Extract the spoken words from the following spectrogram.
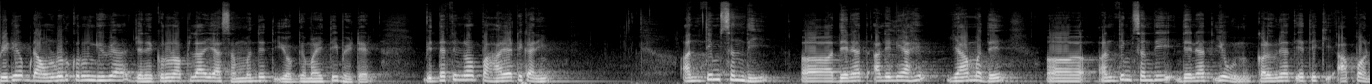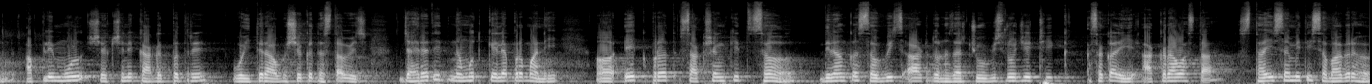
पी डी एफ डाउनलोड करून घेऊया जेणेकरून आपल्याला या संबंधित योग्य माहिती भेटेल. विद्यार्थ्यांना पहा या ठिकाणी अंतिम संधी देण्यात आलेली आहे. यामध्ये अंतिम संधी देण्यात येऊन कळविण्यात येते की आपण आपले मूळ शैक्षणिक कागदपत्रे व इतर आवश्यक दस्तावेज जाहिरातीत नमूद केल्याप्रमाणे एक प्रत साक्षांकित सह दिनांक सव्वीस आठ दोन हजार चोवीस रोजी ठीक सकाळी अकरा वाजता स्थायी समिती सभागृह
